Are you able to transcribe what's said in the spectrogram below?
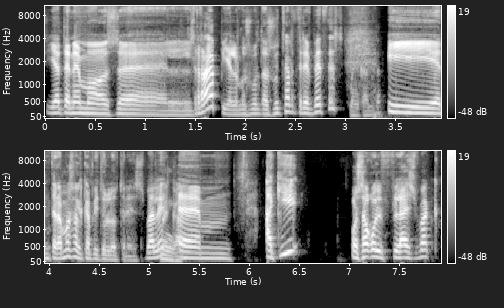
Ya tenemos eh, el rap, ya lo hemos vuelto a escuchar tres veces. Me encanta. Y entramos al capítulo 3, ¿vale? Venga. Em, aquí os hago el flashback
